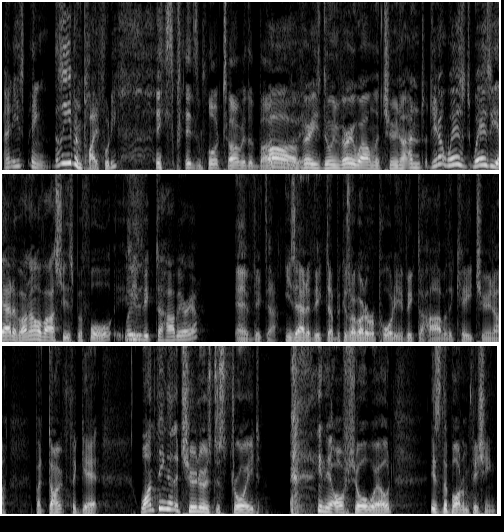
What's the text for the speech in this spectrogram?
And he's been. Does he even play footy? he spends more time with the boat. Oh, very, he's doing very well in the tuna. And do you know where's where's he out of? I know I've asked you this before. Is Well, he Victor Harbour area? Yeah, Victor. He's out of Victor because I got a report here. Victor Harbour, the key tuner. But don't forget, one thing that the tuna has destroyed in the offshore world is the bottom fishing.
